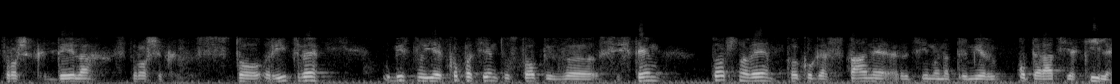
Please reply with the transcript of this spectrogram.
strošek dela, strošek storitve, v bistvu je, ko pacijent vstopi v sistem, točno ve, koliko ga stane, recimo, na primer, operacija kile.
